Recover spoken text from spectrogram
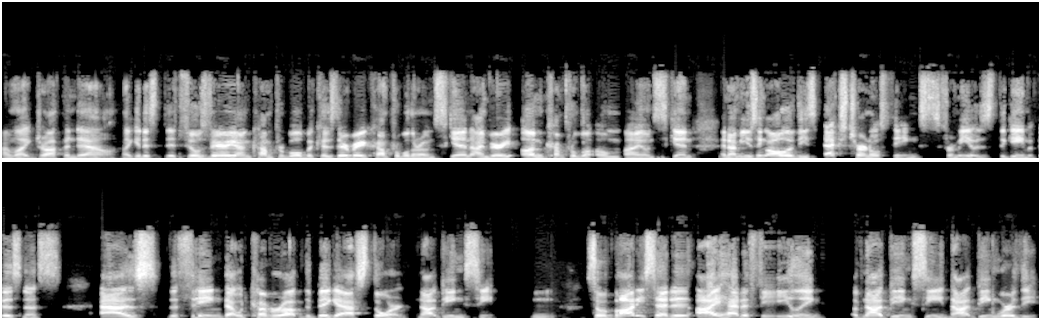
I'm like dropping down. Like it is, it feels very uncomfortable because they're very comfortable in their own skin. I'm very uncomfortable on my own skin, and I'm mm-hmm. using all of these external things. For me, it was the game of business as the thing that would cover up the big ass thorn, not being seen. Mm. So body set is I had a feeling of not being seen, not being worthy.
